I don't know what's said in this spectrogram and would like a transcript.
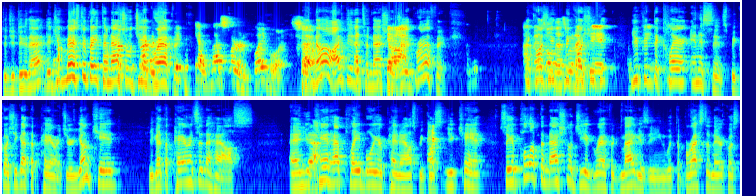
Did you do that? Did you masturbate to National Geographic? Yeah, Hustler and Playboy. So No, I did it to National God. Geographic I've because told you, that's what because I you did. could you could declare innocence because you got the parents. You're a young kid. You got the parents in the house, and you Yeah. can't have Playboy or Penthouse because you can't. So you pull up the National Geographic magazine with the breast in there because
